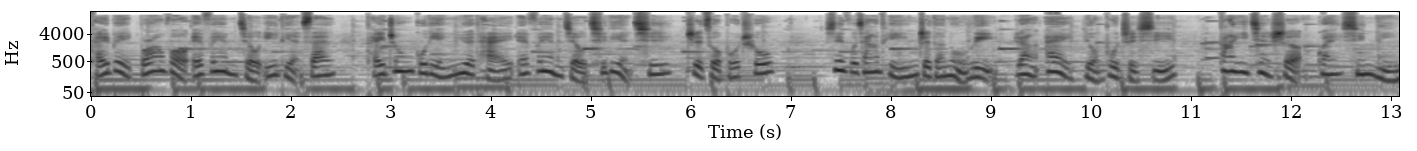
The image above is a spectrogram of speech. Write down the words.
台北 Bravo FM 九一点三、台中古典音乐台 FM 九七点七制作播出。幸福家庭值得努力，让爱永不止息。大义建设关心您。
